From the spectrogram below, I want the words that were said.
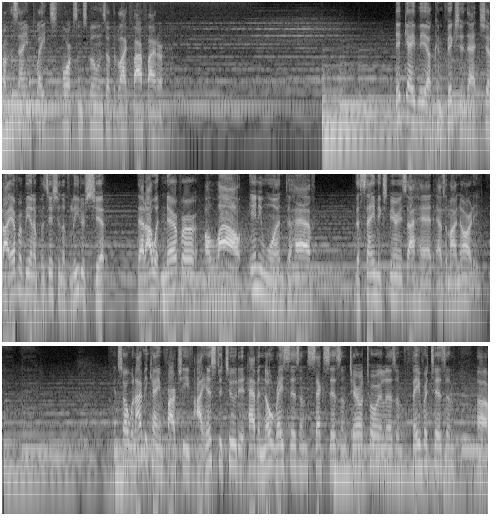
from the same plates, forks, and spoons of the black firefighter. It gave me a conviction that should I ever be in a position of leadership, that I would never allow anyone to have the same experience I had as a minority. And so when I became fire chief, I instituted having no racism, sexism, territorialism, favoritism, uh,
